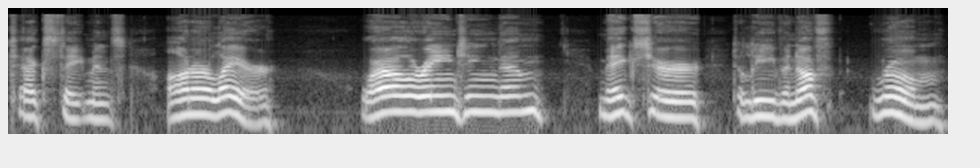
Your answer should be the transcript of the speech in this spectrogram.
text statements on our layer, while arranging them, make sure to leave enough room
